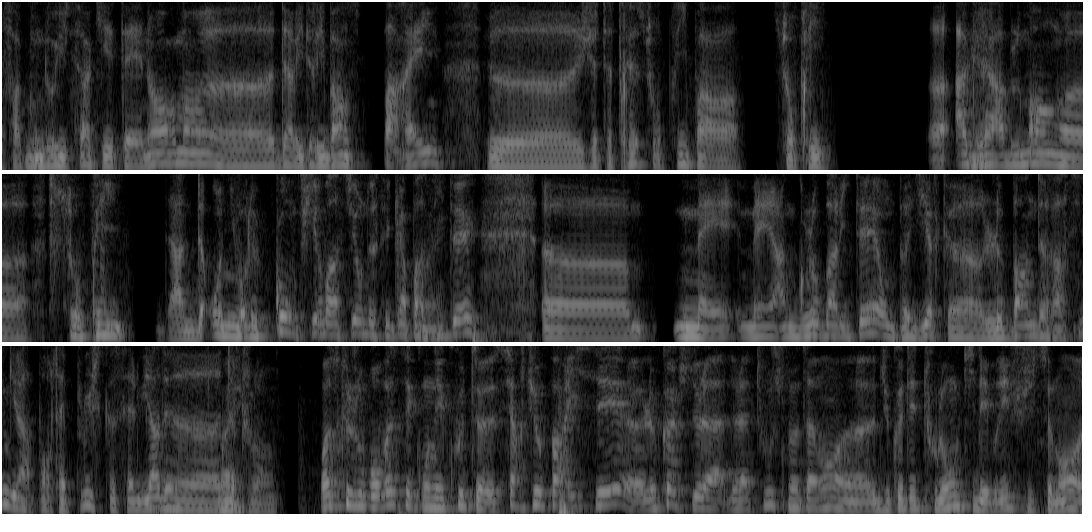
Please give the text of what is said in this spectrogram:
Facundo Issa qui était énorme. Euh, David Ribans, pareil. Euh, j'étais très surpris par. Surpris. agréablement surpris au niveau de confirmation de ses capacités. mais, mais en globalité, on peut dire que le banc de Racing il apportait plus que celui-là de, de Toulon. Moi, ce que je vous propose, c'est qu'on écoute euh, Sergio Parissé, euh, le coach de la, de la touche, notamment euh, du côté de Toulon, qui débriefe justement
